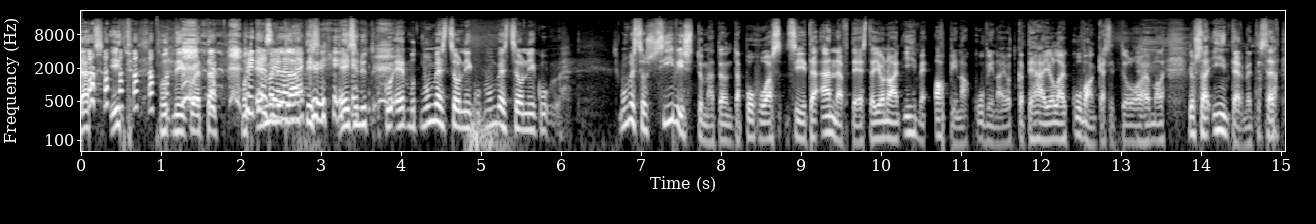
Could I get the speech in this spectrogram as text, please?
that's it, mutta niin kuin, että mut Miten en mä nyt näkyi? ei se nyt, kun, ei, mutta mun mielestä se on, niin kuin, mun mielestä se on niin kuin, Mun mielestä se on sivistymätöntä puhua siitä NFTstä jonain ihme apinakuvina, jotka tehdään jollain kuvan käsittelyohjelmalle jossain internetissä. Että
